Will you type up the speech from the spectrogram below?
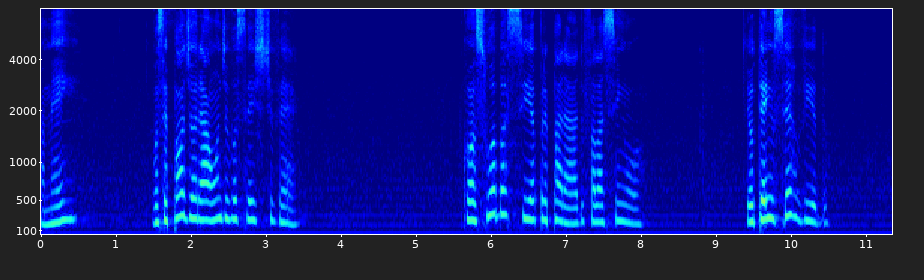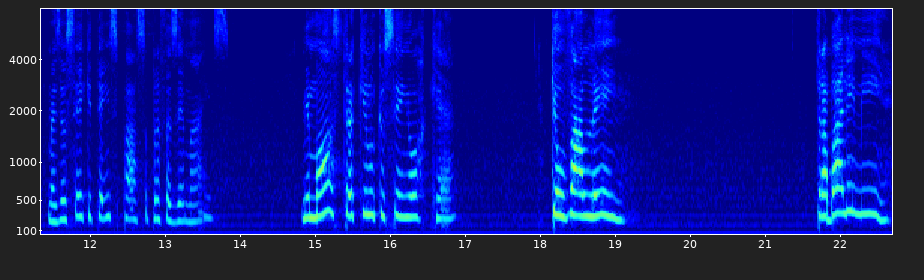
Amém? Você pode orar onde você estiver. Com a sua bacia preparada e falar: Senhor, eu tenho servido, mas eu sei que tem espaço para fazer mais. Me mostra aquilo que o Senhor quer. Que eu vá além. Trabalhe em mim,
